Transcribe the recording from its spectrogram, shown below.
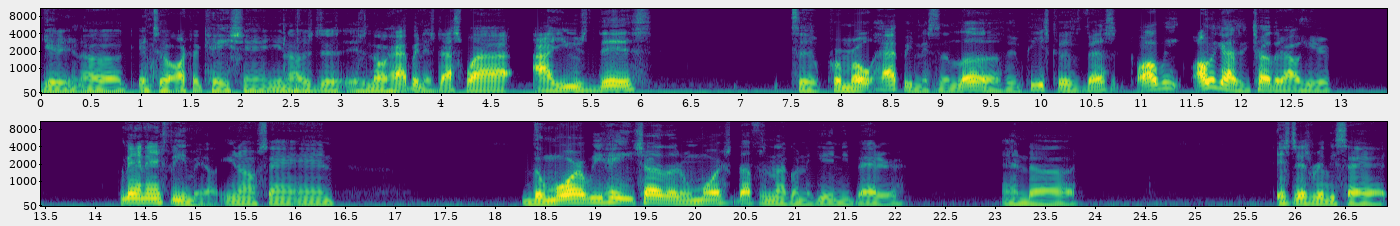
getting uh into altercation. You know, it's just it's no happiness. That's why I use this to promote happiness and love and peace, because that's all we all we got is each other out here, man and female. You know what I'm saying? And the more we hate each other, the more stuff is not going to get any better. And uh, it's just really sad.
